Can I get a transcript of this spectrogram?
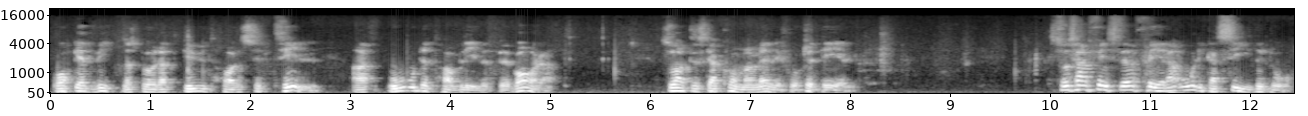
och ett vittnesbörd att Gud har sett till att ordet har blivit bevarat. Så att det ska komma människor till del. Så sen finns det flera olika sidor då.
